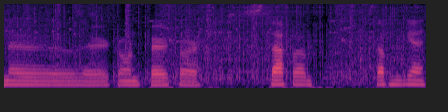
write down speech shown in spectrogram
No, they're going very far. Stop them. Stop them again.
